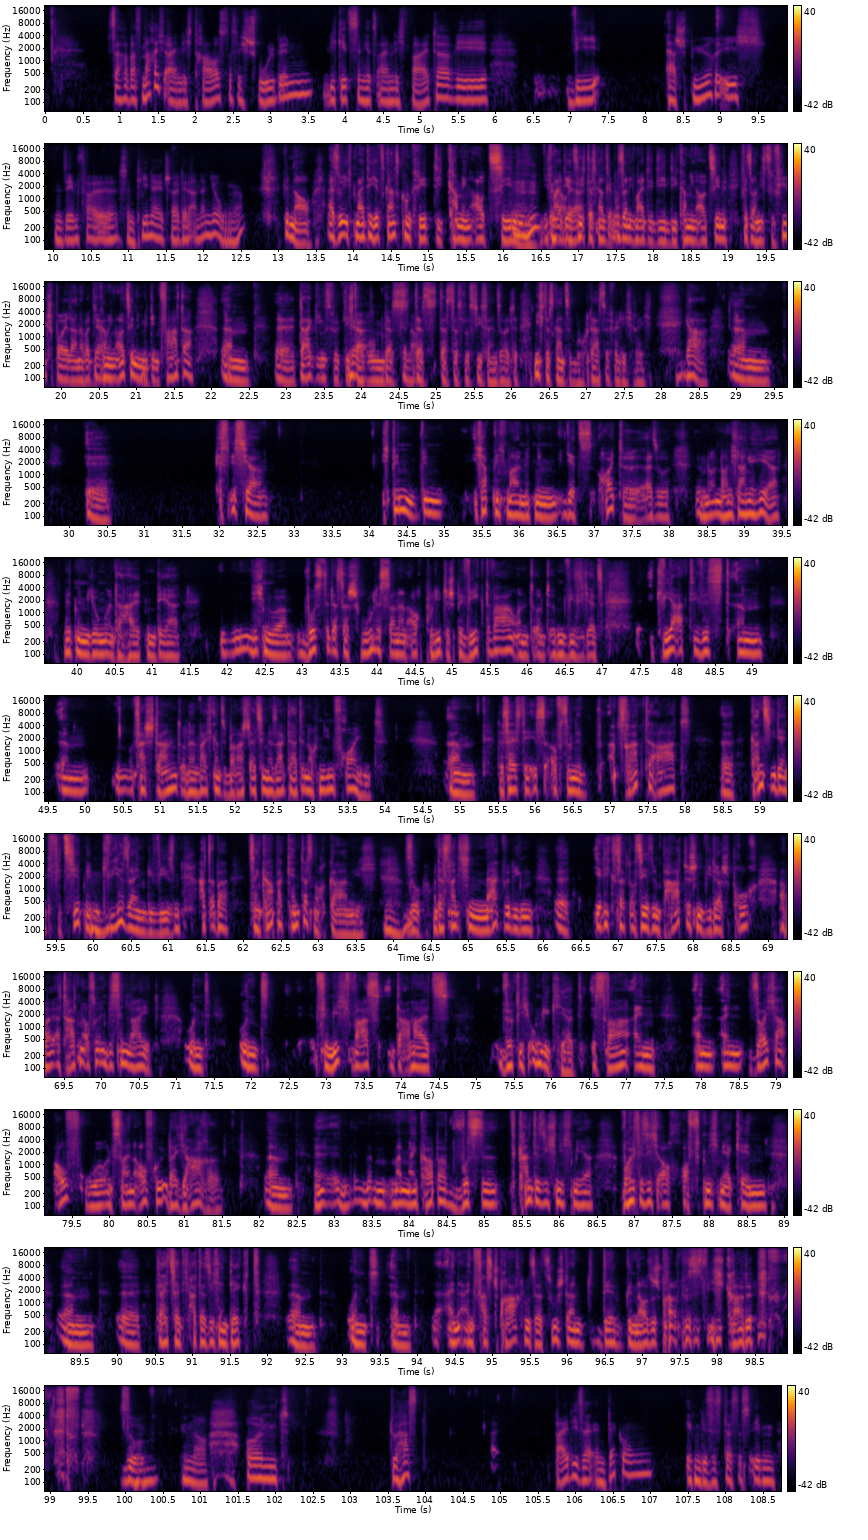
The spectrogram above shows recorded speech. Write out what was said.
Sache, was mache ich eigentlich draus, dass ich schwul bin? Wie geht es denn jetzt eigentlich weiter? Wie, wie erspüre ich, in dem Fall sind Teenager, den anderen Jungen. Ne? Genau. Also ich meinte jetzt ganz konkret die Coming-out-Szene. Mhm, ich genau, meinte jetzt ja, nicht das ganze genau. Buch, sondern ich meinte die, die Coming-out-Szene. Ich will jetzt auch nicht zu viel spoilern, aber die ja. Coming-out-Szene mit dem Vater, ähm, äh, da ging es wirklich ja, darum, dass, genau. dass, dass das lustig sein sollte. Nicht das ganze Buch, da hast du völlig recht. Ja, ähm, äh, es ist ja, ich bin, bin ich habe mich mal mit einem, jetzt heute, also noch nicht lange her, mit einem Jungen unterhalten, der nicht nur wusste, dass er schwul ist, sondern auch politisch bewegt war und, und irgendwie sich als Queeraktivist ähm, ähm, verstand. Und dann war ich ganz überrascht, als er mir sagte, er hatte noch nie einen Freund. Ähm, das heißt, er ist auf so eine abstrakte Art äh, ganz identifiziert mit dem mhm. Queersein gewesen, hat aber, sein Körper kennt das noch gar nicht. Mhm. So, und das fand ich einen merkwürdigen, äh, ehrlich gesagt auch sehr sympathischen Widerspruch, aber er tat mir auch so ein bisschen leid. Und, und für mich war es damals wirklich umgekehrt. Es war ein, ein, ein solcher Aufruhr, und zwar ein Aufruhr über Jahre. Ähm, äh, mein, mein, Körper wusste, kannte sich nicht mehr, wollte sich auch oft nicht mehr kennen. Ähm, äh, gleichzeitig hat er sich entdeckt ähm, und ähm, ein, ein fast sprachloser Zustand, der genauso sprachlos ist wie ich gerade. so. Genau. Und du hast bei dieser Entdeckung eben dieses, dass es eben,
